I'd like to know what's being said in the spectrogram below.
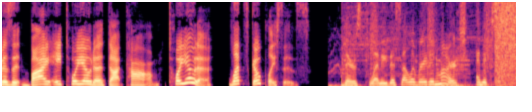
visit buyatoyota.com. Toyota, let's go places. There's plenty to celebrate in March and. Ex-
